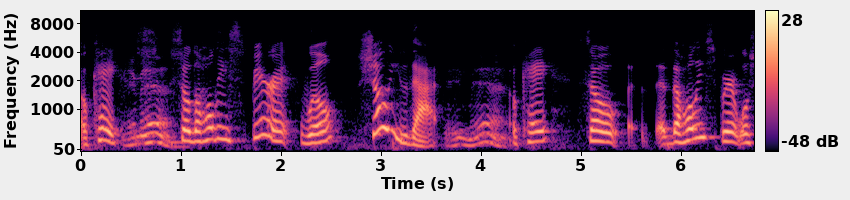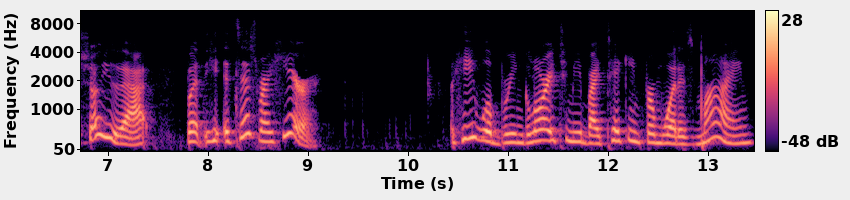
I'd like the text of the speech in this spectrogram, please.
Okay. Amen. So the Holy Spirit will show you that. Amen. Okay. So uh, the Holy Spirit will show you that. But it says right here, He will bring glory to me by taking from what is mine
